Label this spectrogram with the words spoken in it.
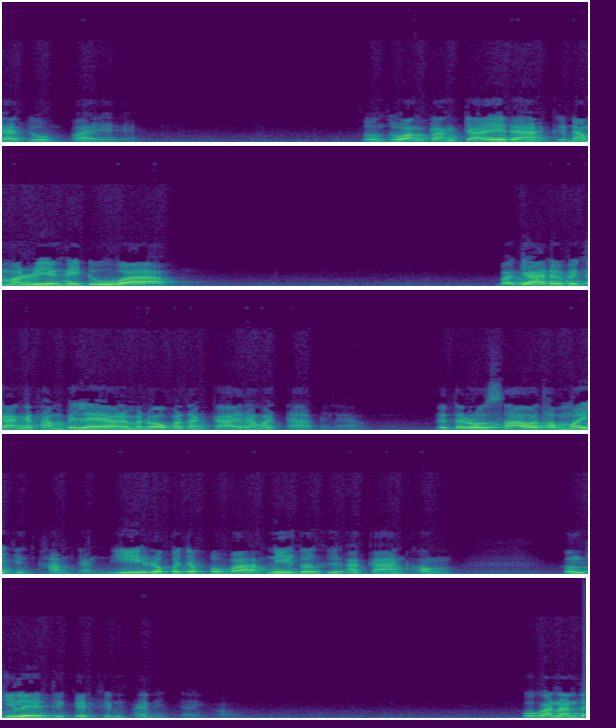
ญาติโยมไปส่องสว่างกลางใจนะฮะคือนำมาเรียงให้ดูว่าบางอย่างเนี่ยเป็นการกระทำไปแล้วนะมันออกมาทางกายทางวาจาไปแล้ว แต่ถ้าเราสาวว่าทำไมจึงทำอย่างนี้ เราก็จะพบว่านี่ก็คืออาการของของกิเลสที่เกิดขึ้นภายในใจเขาพวกอนันต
